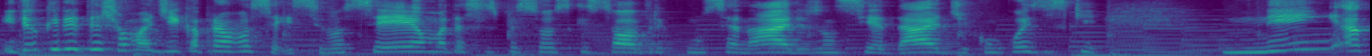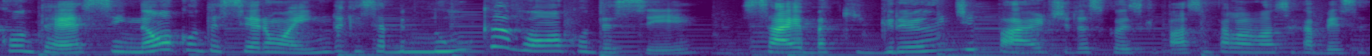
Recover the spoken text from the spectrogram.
Então eu queria deixar uma dica para vocês. Se você é uma dessas pessoas que sofre com cenários, ansiedade, com coisas que nem acontecem, não aconteceram ainda, que sabe nunca vão acontecer, saiba que grande parte das coisas que passam pela nossa cabeça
